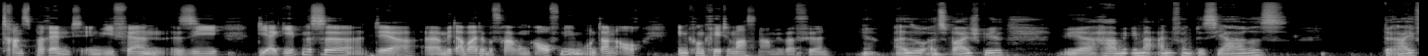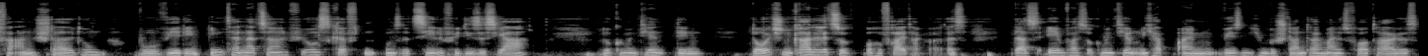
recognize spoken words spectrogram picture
transparent, inwiefern Sie die Ergebnisse der äh, Mitarbeiterbefragung aufnehmen und dann auch in konkrete Maßnahmen überführen? Ja, also als Beispiel, wir haben immer Anfang des Jahres drei Veranstaltungen wo wir den internationalen Führungskräften unsere Ziele für dieses Jahr dokumentieren, den deutschen, gerade letzte Woche Freitag war das, das ebenfalls dokumentieren und ich habe einen wesentlichen Bestandteil meines Vortrages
